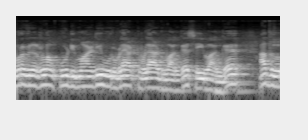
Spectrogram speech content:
உறவினர்கள்லாம் கூடி மாடி ஒரு விளையாட்டு விளையாடுவாங்க செய்வாங்க. அதில்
